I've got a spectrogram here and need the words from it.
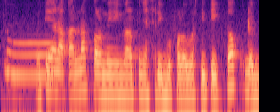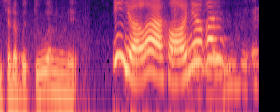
Tuh. Berarti anak-anak kalau minimal punya 1000 followers di TikTok udah bisa dapet cuan kali. ya? Iyalah, soalnya kan Juga. Eh,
